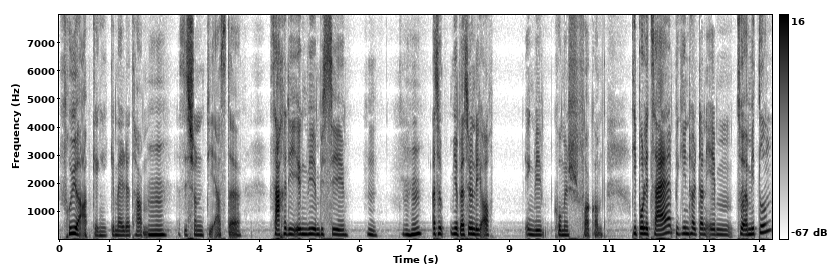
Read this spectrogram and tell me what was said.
früher abgängig gemeldet haben. Mhm. Das ist schon die erste Sache, die irgendwie ein bisschen, hm, Mhm. also mir persönlich auch irgendwie komisch vorkommt. Die Polizei beginnt halt dann eben zu ermitteln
